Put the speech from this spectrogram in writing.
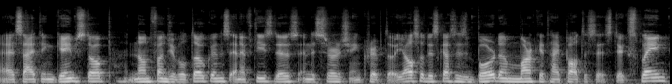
uh, citing GameStop, non-fungible tokens, NFTs dus, and the surge in crypto. He also discusses boredom market hypothesis to explain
